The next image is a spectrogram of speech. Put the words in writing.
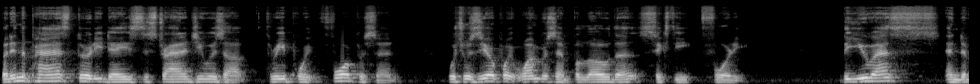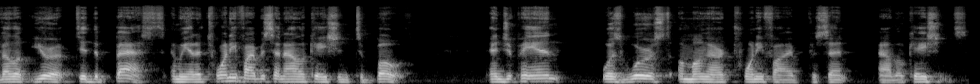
But in the past 30 days, the strategy was up 3.4%, which was 0.1% below the 60 40. The US and developed Europe did the best, and we had a 25% allocation to both. And Japan was worst among our 25% allocations.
